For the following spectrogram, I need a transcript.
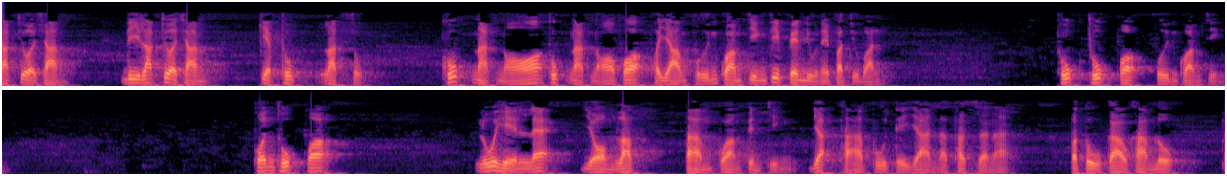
รักชั่วชัง ดีรักชั่วชัง เกียรติทุกรักสุข ทุกหนักหนอ ทุกหนักหนอ เพราะพยายามฝืนความจริงที่เป็นอยู่ในปัจจุบัน ทุกทุกเพราะฝืนความจริง พ้นทุกเพราะรู้เห็นและยอมรับ ตามความเป็นจริงยะถาภูเตยานทัศนะ ประตูก้าวข้ามโลกไป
